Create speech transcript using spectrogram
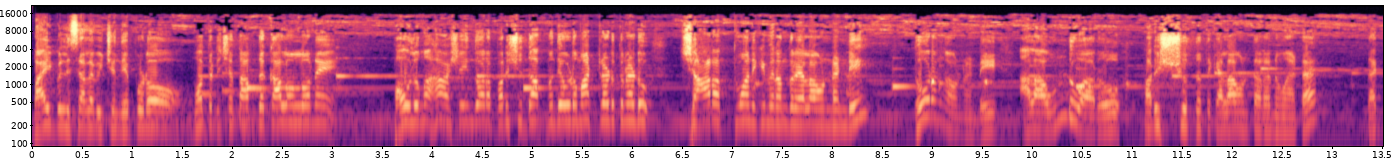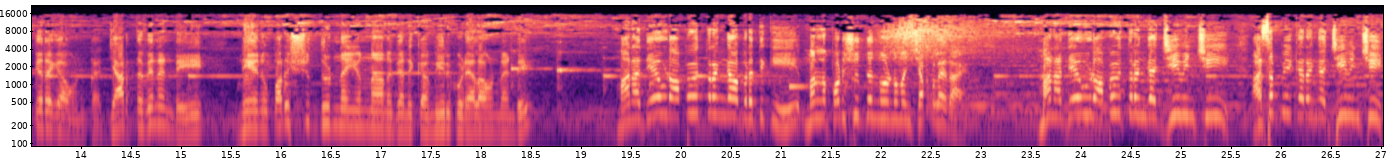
బైబిల్ సెలవిచ్చింది ఎప్పుడో మొదటి శతాబ్ద కాలంలోనే. పౌలు మహాశయం ద్వారా పరిశుద్ధాత్మ దేవుడు మాట్లాడుతున్నాడు. జారత్వానికి మీరందరూ ఎలా ఉండండి? దూరంగా ఉండండి. అలా ఉండువారు పరిశుద్ధతకి ఎలా ఉంటారన్నమాట? దగ్గరగా ఉంటారు. జాగ్రత్త వినండి. నేను పరిశుద్ధుడినై ఉన్నాను గనుక మీరు కూడా ఎలా ఉండండి? మన దేవుడు అపవిత్రంగా బ్రతికి మనల్ని పరిశుద్ధంగా ఉండమని చెప్పలేదు ఆయన. మన దేవుడు అపవిత్రంగా జీవించి అసభ్యకరంగా జీవించి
